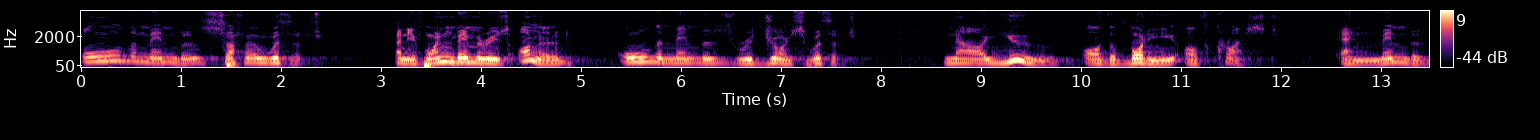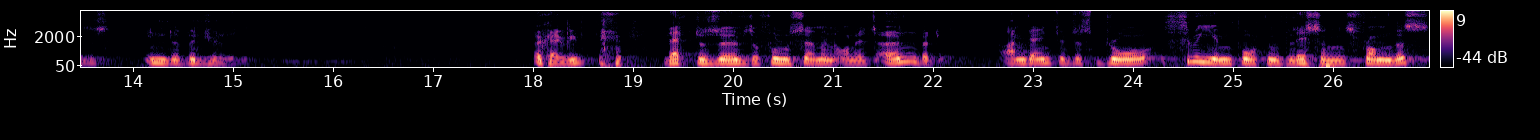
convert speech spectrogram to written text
all the members suffer with it. And if one member is honored, all the members rejoice with it. Now you are the body of Christ and members individually. Okay, we, that deserves a full sermon on its own, but I'm going to just draw three important lessons from this,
